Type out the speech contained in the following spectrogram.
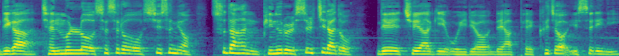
네가 잿물로 스스로 씻으며 수다한 비누를 쓸지라도 내 죄악이 오히려 내 앞에 그저 있으리니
